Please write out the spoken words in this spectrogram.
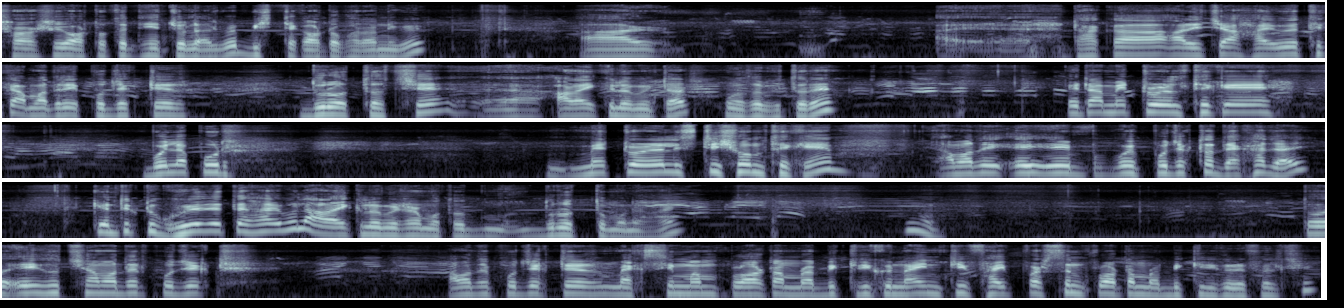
সরাসরি অটোতে নিয়ে চলে আসবে, বিশ টাকা অটো ভাড়া নেবে। আর ঢাকা আরিচা হাইওয়ে থেকে আমাদের এই প্রজেক্টের দূরত্ব হচ্ছে আড়াই কিলোমিটার মতো ভিতরে। এটা মেট্রো রেল থেকে বৈলাপুর মেট্রো রেল স্টেশন থেকে আমাদের এই প্রজেক্টটা দেখা যায়। কিন্তু একটু ঘুরে যেতে হয় বলে আড়াই কিলোমিটার মতো দূরত্ব মনে হয়। হুম। তো এই হচ্ছে আমাদের প্রজেক্ট আমাদের প্রজেক্টের ম্যাক্সিমাম প্লট আমরা বিক্রি করে নাইনটি ফাইভ পার্সেন্ট প্লট আমরা বিক্রি করে ফেলছি।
